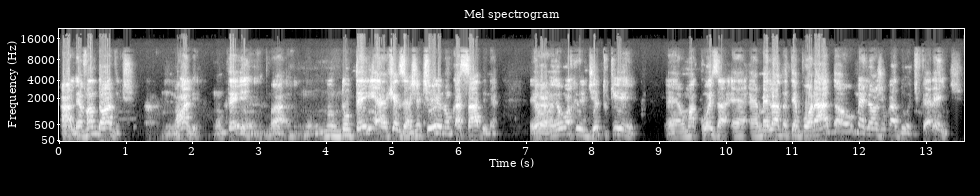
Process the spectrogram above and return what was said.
Ah, Lewandowski. Mole. Não tem. Ah, não, não tem. É, quer dizer, a gente nunca sabe, né? Eu, é. eu acredito que é, uma coisa é, é melhor da temporada ou melhor jogador. Diferente.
